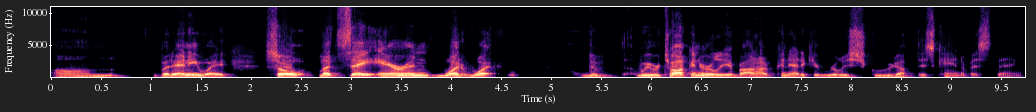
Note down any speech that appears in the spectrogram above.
Um, but anyway, so let's say, Aaron, what, what, the, we were talking earlier about how Connecticut really screwed up this cannabis thing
